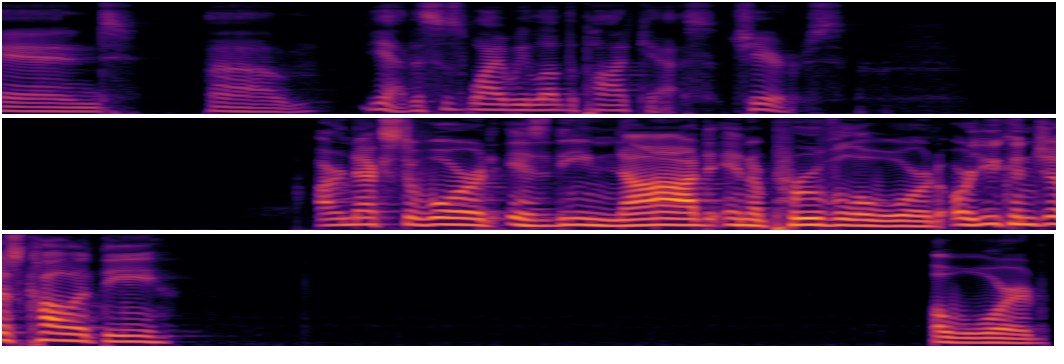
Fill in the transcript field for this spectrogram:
And um, yeah, this is why we love the podcast. Cheers. Our next award is the Nod in Approval Award, or you can just call it the Award.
